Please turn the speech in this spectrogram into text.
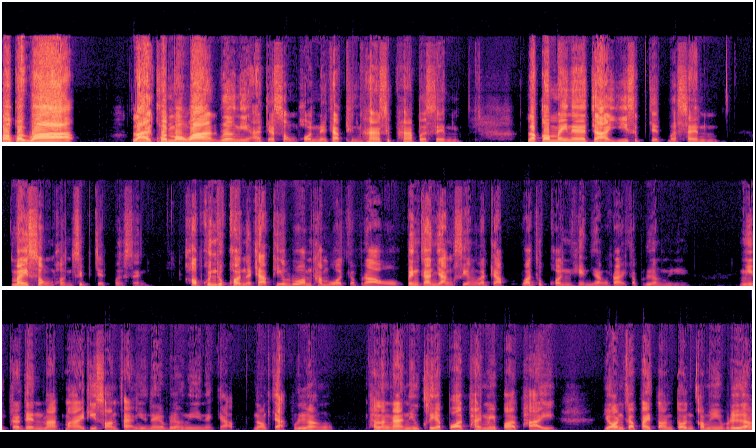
ปรากฏว่าหลายคนมองว่าเรื่องนี้อาจจะส่งผลนะครับถึง 55% แล้วก็ไม่แน่ใจ 27%ไม่ส่งผล 17%ขอบคุณทุกคนนะครับที่ร่วมทำโหวตกับเรา เป็นการอย่างเสียงแหละครับ ว่าทุกคนเห็นอย่างไรกับเรื่องนี้ มีประเด็นมากมายที่ซ่อนแฝงอยู่ในเรื่องนี้นะครับ นอกจากเรื่องพลังงานนิวเคลียร์ปลอดภัยไม่ปลอดภัย ย้อนกลับไปตอนต้นก็มีเรื่อง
